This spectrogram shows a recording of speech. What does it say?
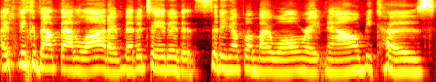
I think about that a lot. I've meditated. It's sitting up on my wall right now because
